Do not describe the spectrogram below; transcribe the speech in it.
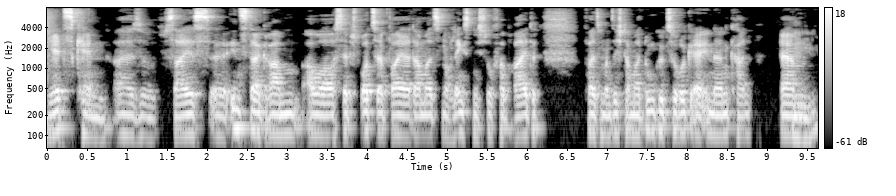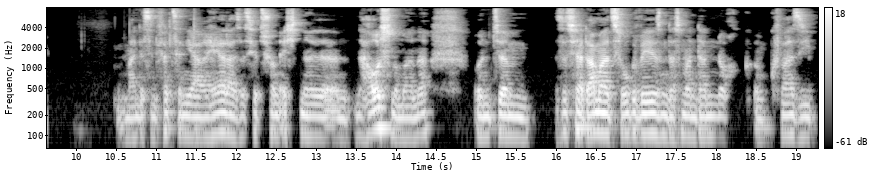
jetzt kennen. Also sei es äh, Instagram, aber auch selbst WhatsApp war ja damals noch längst nicht so verbreitet, falls man sich da mal dunkel zurückerinnern kann. Ähm, mhm. Ich meine, das sind 14 Jahre her, das ist jetzt schon echt eine, eine Hausnummer. Ne? Und ähm, es ist ja damals so gewesen, dass man dann noch ähm, quasi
